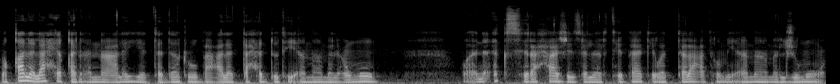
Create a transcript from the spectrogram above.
وقال لاحقا أن علي التدرب على التحدث أمام العموم. وأن أكسر حاجز الارتباك والتلعثم أمام الجموع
